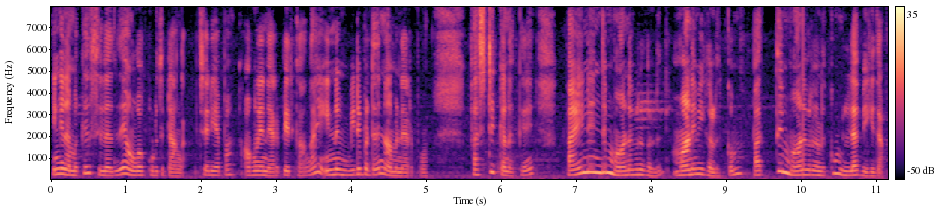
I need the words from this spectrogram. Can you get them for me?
இங்கே நமக்கு சிலது அவங்க கொடுத்துட்டாங்க. சரியாப்பா அவங்களே நிரப்பியிருக்காங்க. இன்னும் விடுபட்டதை நாம் நிரப்போம் ஃபஸ்ட்டு கணக்கு பதினைந்து மாணவர்கள் மாணவிகளுக்கும் பத்து மாணவர்களுக்கும் உள்ள விகிதம்.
